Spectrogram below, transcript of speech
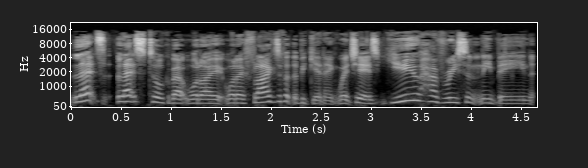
let's let's talk about what I what I flagged up at the beginning, which is you have recently been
